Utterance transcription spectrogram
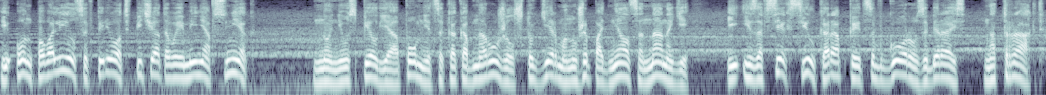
и он повалился вперед, впечатывая меня в снег. Но не успел я опомниться, как обнаружил, что Герман уже поднялся на ноги и изо всех сил карабкается в гору, забираясь на тракт.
